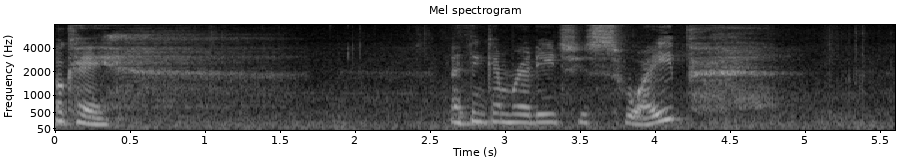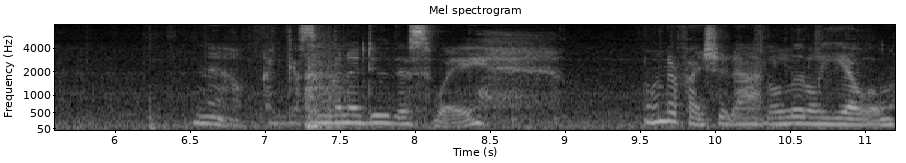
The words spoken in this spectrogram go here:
Okay. I think I'm ready to swipe. Now, I guess I'm gonna do this way. I wonder if I should add a little yellow.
